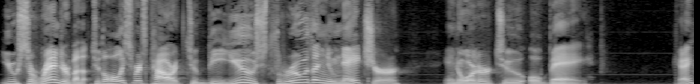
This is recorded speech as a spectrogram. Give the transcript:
you surrender the, to the Holy Spirit's power to be used through the new nature in order to obey. Okay?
